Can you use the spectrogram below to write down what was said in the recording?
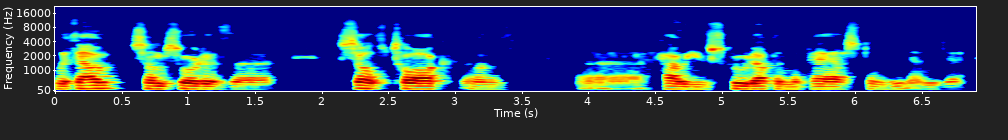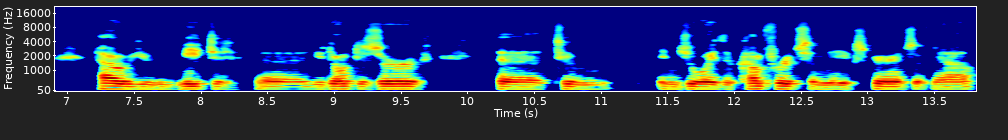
without some sort of uh, self-talk of uh, how you screwed up in the past and, and uh, how you need to, uh, you don't deserve uh, to enjoy the comforts and the experience of now.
